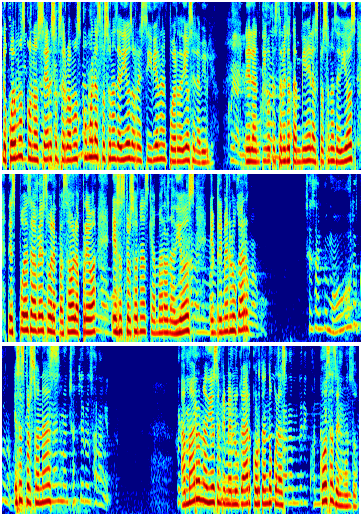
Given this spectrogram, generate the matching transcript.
Lo podemos conocer si observamos cómo las personas de Dios recibieron el poder de Dios en la Biblia. En el Antiguo Testamento también las personas de Dios, después de haber sobrepasado la prueba, esas personas que amaron a Dios, en primer lugar, esas personas amaron a Dios en primer lugar, cortando con las cosas del mundo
